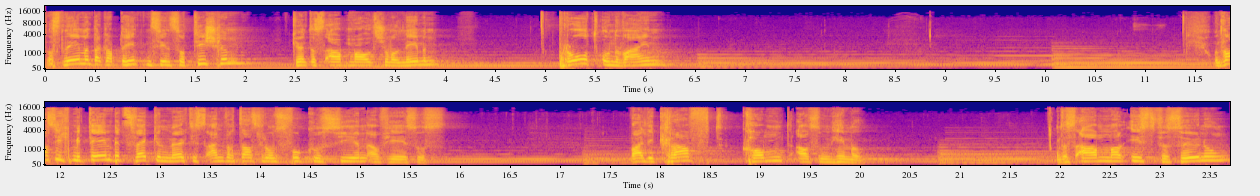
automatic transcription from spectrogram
das nehmen. Da glaube da hinten sind so Tischchen. Könnt das Abendmahl schon mal nehmen. Brot und Wein. Und was ich mit dem bezwecken möchte, ist einfach, dass wir uns fokussieren auf Jesus. Weil die Kraft kommt aus dem Himmel. Und das Abendmahl ist Versöhnung.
